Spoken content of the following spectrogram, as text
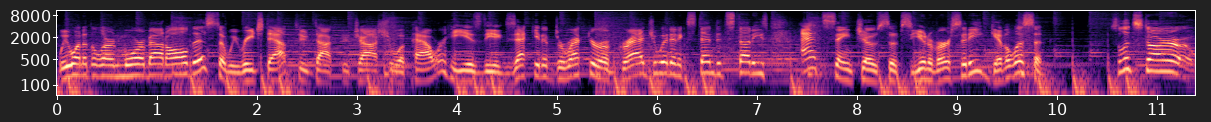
We wanted to learn more about all this, so we reached out to Dr. Joshua Power. He is the Executive Director of Graduate and Extended Studies at St. Joseph's University. University. Give a listen. So let's start.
